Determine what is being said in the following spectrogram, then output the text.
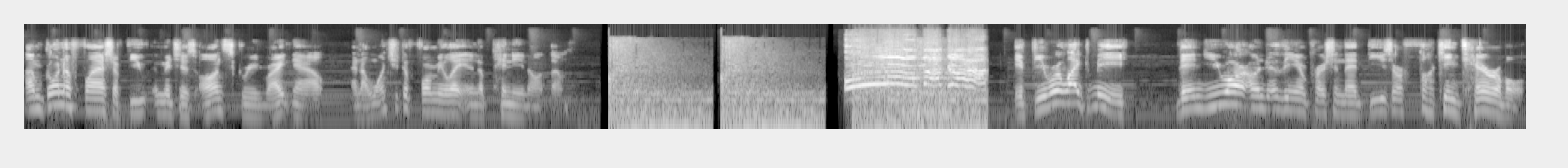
I'm going to flash a few images on screen right now, and I want you to formulate an opinion on them. If you were like me, then you are under the impression that these are fucking terrible.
